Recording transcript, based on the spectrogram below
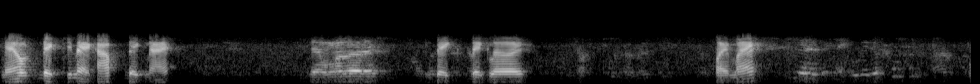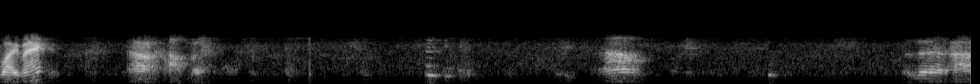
สุดยอดเลยแนวเด็กที่ไหนครับ เด็กไหนยังมาเลย เด็กเด็กเลยไหวไหมไหวไหมอ้าวขับเลยอ้าวเลิกเอา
